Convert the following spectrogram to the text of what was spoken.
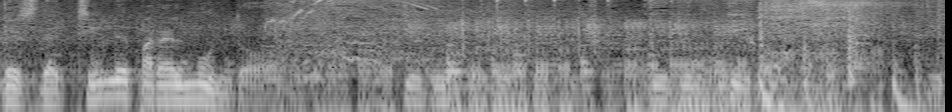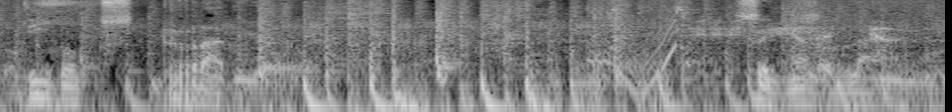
Desde Chile para el mundo. Divox Radio. Señal online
